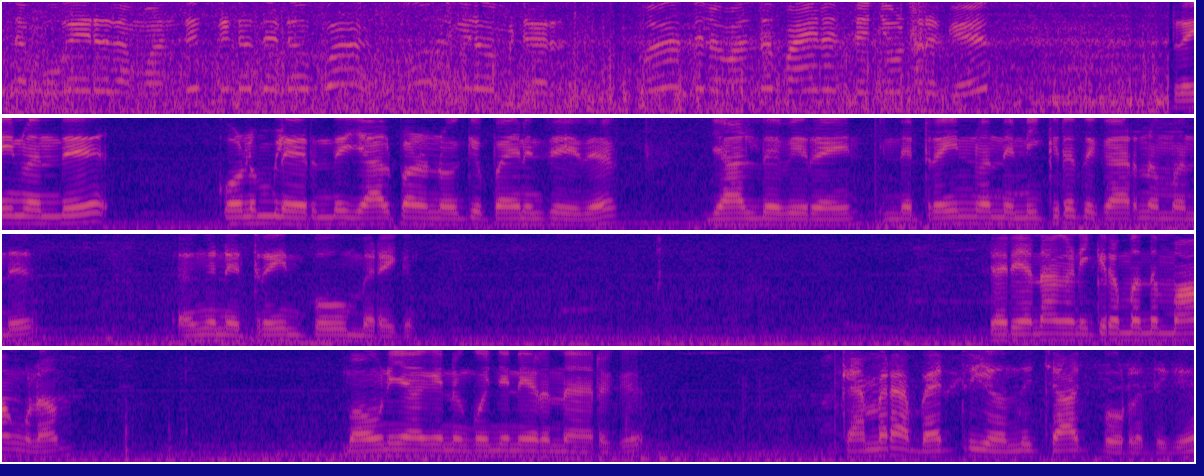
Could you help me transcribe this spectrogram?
இந்த புகையிரதம் வந்து கிட்டத்தட்ட இப்போ நூறு கிலோமீட்டர் வேகத்தில் வந்து பயணம் செஞ்சுட்டு இருக்கு ட்ரெயின் வந்து கொழும்புல இருந்து யாழ்ப்பாணம் நோக்கி பயணம் செய்யுது ஜால்தேவி ரெயின் இந்த ட்ரெயின் வந்து நிற்கிறது காரணம் வந்து எங்கே ட்ரெயின் போகும் வரைக்கும். சரியா நாங்கள் நிற்கிற வந்து மாங்குளம். மௌனியாக இன்னும் கொஞ்சம் நேரம் தான் இருக்குது கேமரா பேட்டரியை வந்து சார்ஜ் போடுறதுக்கு.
